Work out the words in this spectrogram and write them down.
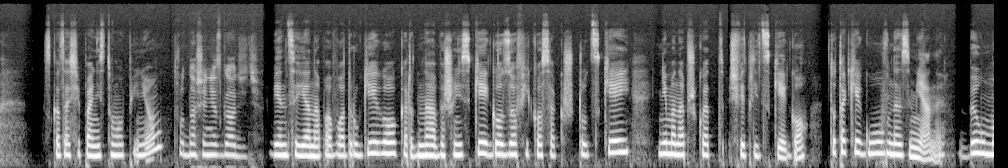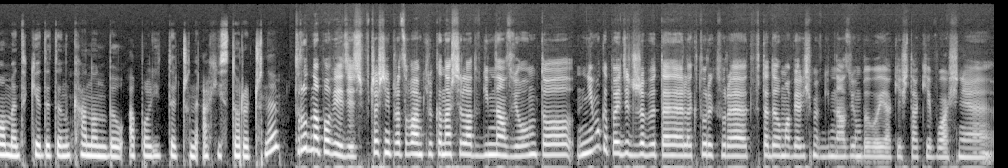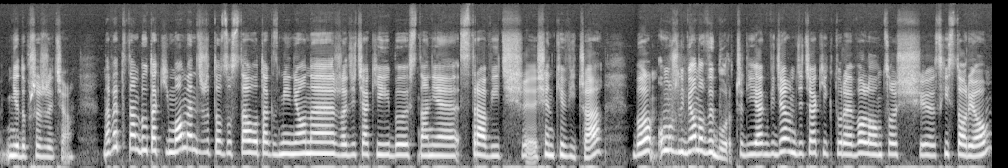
Zgadza się pani z tą opinią? Trudno się nie zgodzić. Więcej Jana Pawła II, kardynała Wyszyńskiego, Zofii Kosak-Szczuckiej, nie ma na przykład Świetlickiego. To takie główne zmiany. Był moment, kiedy ten kanon był apolityczny, a historyczny. Trudno powiedzieć. Wcześniej pracowałam kilkanaście lat w gimnazjum, to nie mogę powiedzieć, żeby te lektury, które wtedy omawialiśmy w gimnazjum, były jakieś takie właśnie nie do przeżycia. Nawet tam był taki moment, że to zostało tak zmienione, że dzieciaki były w stanie strawić Sienkiewicza, bo umożliwiono wybór. Czyli jak widziałam dzieciaki, które wolą coś z historią,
